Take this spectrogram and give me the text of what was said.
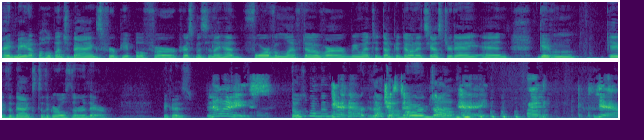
I'd made up a whole bunch of bags for people for Christmas, and I had four of them left over. We went to Dunkin' Donuts yesterday and gave them gave the bags to the girls that are there, because nice those women Yeah, hard. That's just a a- hard job. hey yeah,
